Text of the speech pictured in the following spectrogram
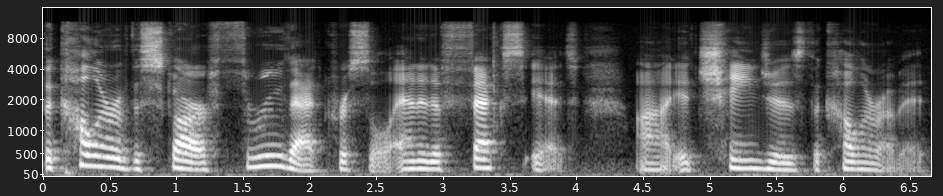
the color of the scarf through that crystal and it affects it. Uh, it changes the color of it.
